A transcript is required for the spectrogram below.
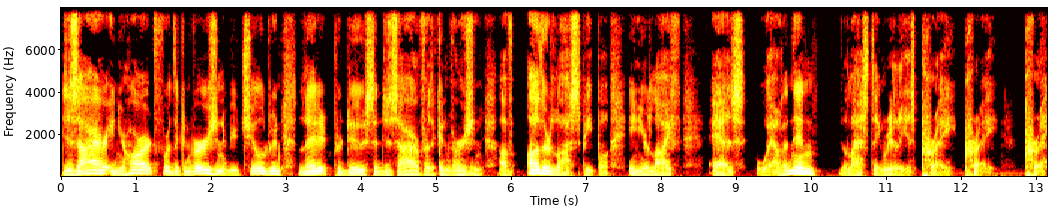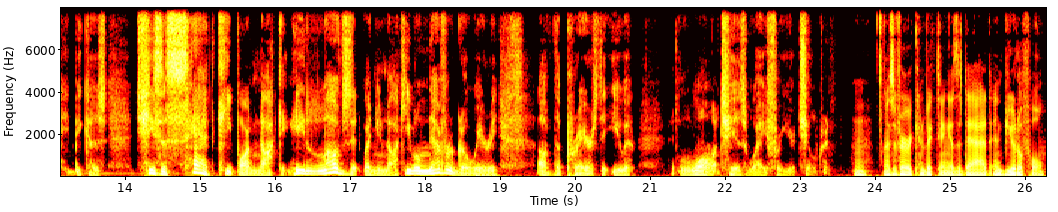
desire in your heart for the conversion of your children, let it produce a desire for the conversion of other lost people in your life as well. And then the last thing really is pray, pray, pray because Jesus said, keep on knocking. He loves it when you knock. He will never grow weary of the prayers that you launch his way for your children. Hmm. That's very convicting as a dad and beautiful.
